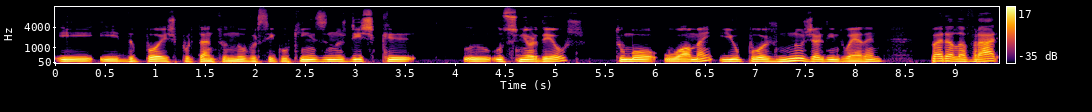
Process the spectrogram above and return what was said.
e, e depois, portanto, no versículo 15, nos diz que o, o Senhor Deus tomou o homem e o pôs no jardim do Éden para lavrar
